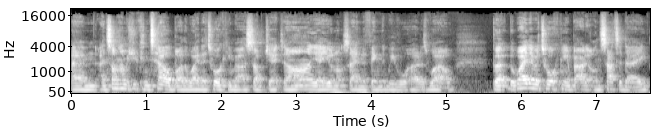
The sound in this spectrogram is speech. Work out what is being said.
Um, and sometimes you can tell by the way they're talking about a subject, ah, yeah, you're not saying the thing that we've all heard as well. But the way they were talking about it on Saturday,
